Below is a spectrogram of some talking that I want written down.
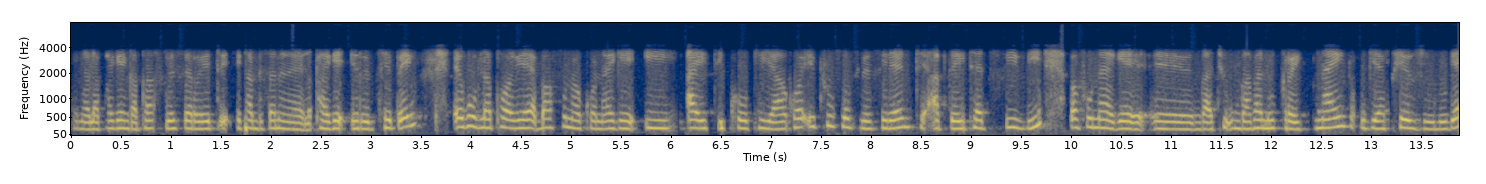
khona lapha-ke ngaphasi kweserate ekuhambisana nayo lapha-ke i-retaping ekukulapho-ke bafuna khona-ke i-id copy yakho i-proof of resident updated cv bafuna-ke eh ngathi ungaba no-grade nine ukuya phezulu-ke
